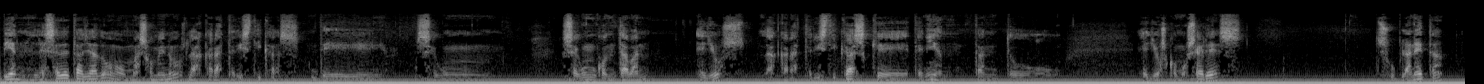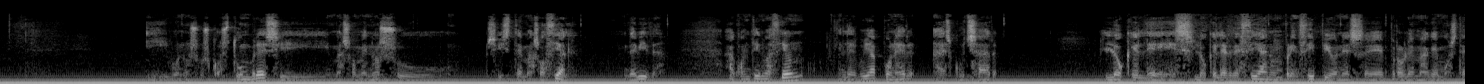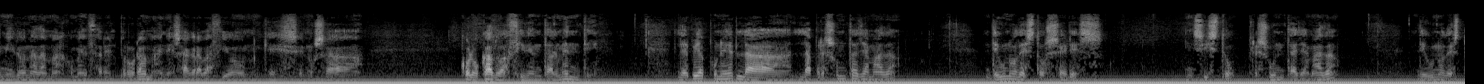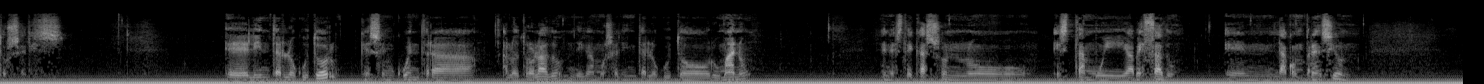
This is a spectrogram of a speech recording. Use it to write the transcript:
Bien, les he detallado más o menos las características de, según, según contaban ellos las características que tenían, tanto ellos como seres, su planeta bueno, sus costumbres y más o menos su sistema social de vida. A continuación les voy a poner a escuchar lo que les lo que les decía en un principio en ese problema que hemos tenido nada más comenzar el programa, en esa grabación que se nos ha colocado accidentalmente. Les voy a poner la, la presunta llamada de uno de estos seres, insisto, presunta llamada de uno de estos seres. El interlocutor que se encuentra al otro lado, digamos el interlocutor humano, en este caso no está muy avezado en la comprensión,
